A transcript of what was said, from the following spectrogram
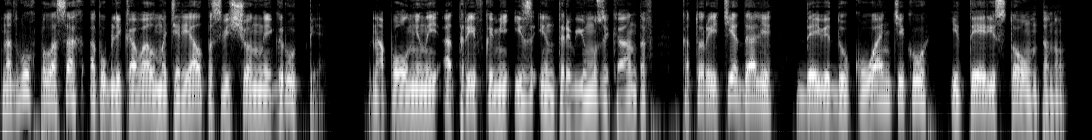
на двух полосах опубликовал материал, посвященный группе, наполненный отрывками из интервью музыкантов, которые те дали Дэвиду Куантику и Терри Стоунтону,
